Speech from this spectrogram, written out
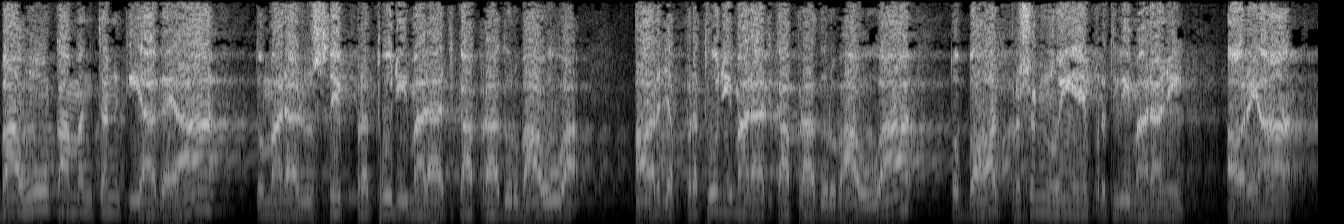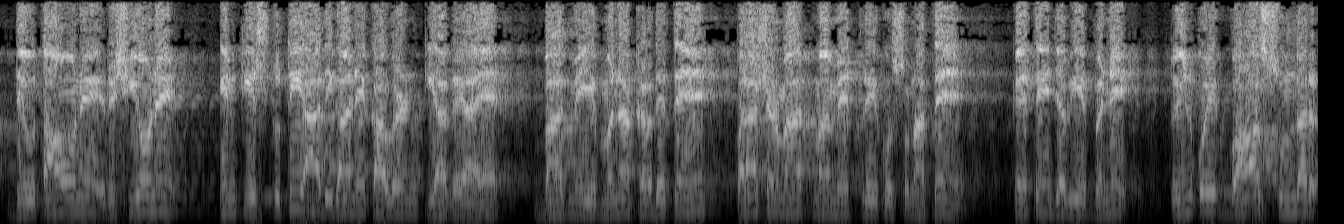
बाहुओं का मंथन किया गया तो महाराज उससे प्रथु जी महाराज का प्रादुर्भाव हुआ। और जब प्रथु जी महाराज का प्रादुर्भाव हुआ तो बहुत प्रसन्न हुई हैं पृथ्वी महारानी। और यहाँ देवताओं ने, ऋषियों ने इनकी स्तुति आदि गाने का वर्णन किया गया है। बाद में ये मना कर देते हैं। पराशर महात्मा मैत्रेय को सुनाते हैं। कहते हैं, जब ये बने तो इनको एक बहुत सुंदर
